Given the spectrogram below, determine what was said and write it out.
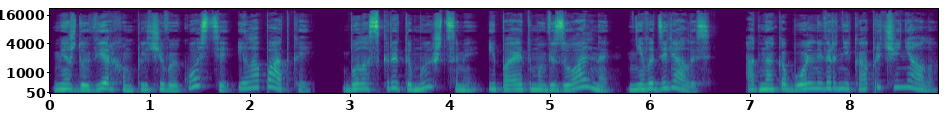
между верхом плечевой кости и лопаткой, было скрыто мышцами и поэтому визуально не выделялось, однако боль наверняка причиняла.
